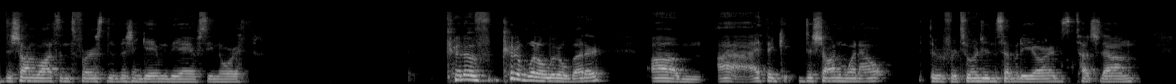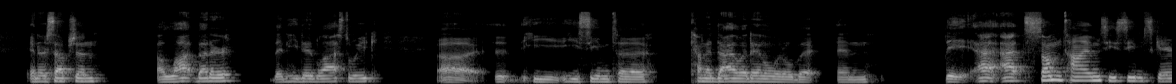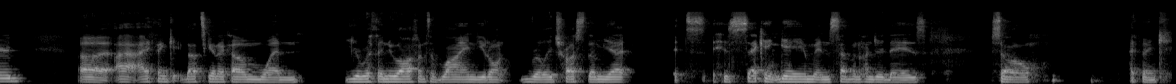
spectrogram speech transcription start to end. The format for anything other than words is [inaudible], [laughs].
Deshaun Watson's first division game in the AFC North. Could have could have went a little better. Um, I, I think Deshaun went out threw for 270 yards, touchdown, interception, a lot better than he did last week. Uh, he he seemed to kind of dial it in a little bit and at, at sometimes he seems scared. Uh, I, I think that's gonna come when you're with a new offensive line. You don't really trust them yet. It's his second game in 700 days, so I think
